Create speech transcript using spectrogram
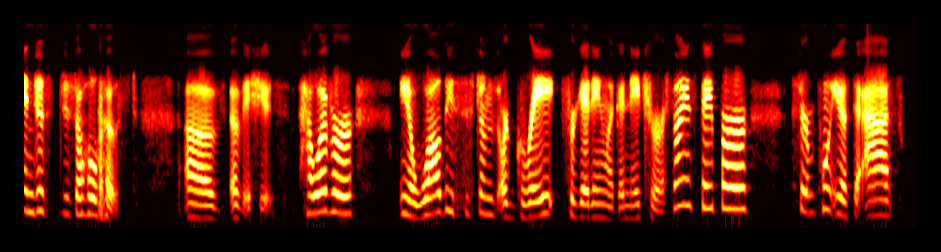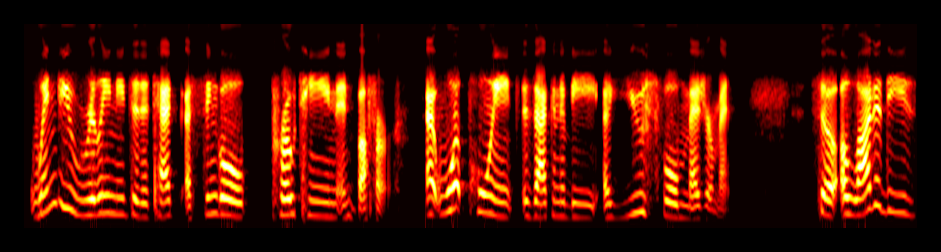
and just, just a whole host of, of issues. However, you know, while these systems are great for getting like a Nature or Science paper, at a certain point you have to ask, when do you really need to detect a single protein and buffer. At what point is that going to be a useful measurement? So a lot of these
